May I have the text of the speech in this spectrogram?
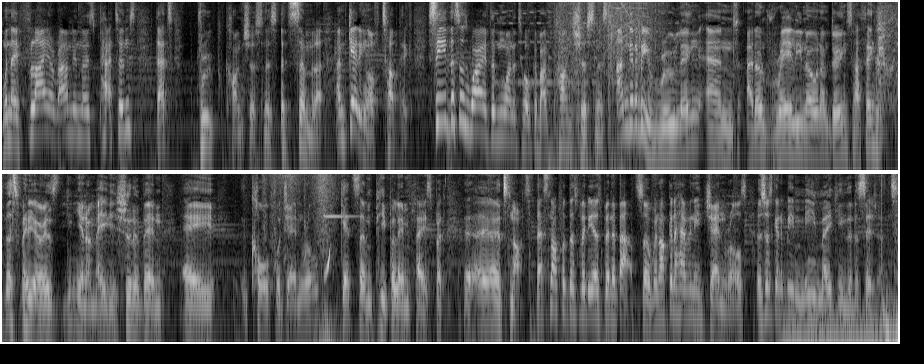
When they fly around in those patterns, that's group consciousness. It's similar. I'm getting off topic. See, this is why I didn't want to talk about consciousness. I'm going to be ruling and I don't really know what I'm doing, so I think this video is, you know, maybe should have been a call for generals, get some people in place, but uh, it's not. That's not what this video has been about. So we're not going to have any generals. It's just going to be me making the decisions.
